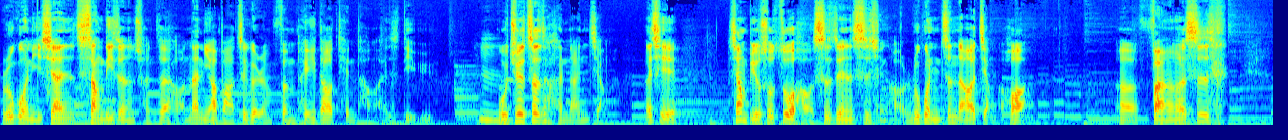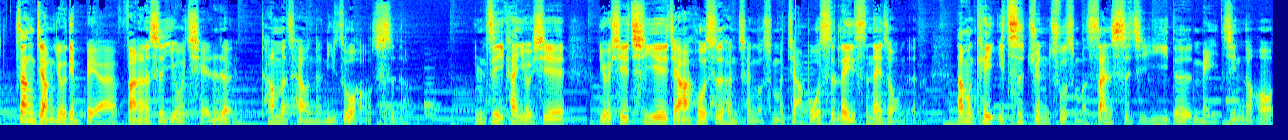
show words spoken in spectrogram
如果你现在上帝真的存在好，那你要把这个人分配到天堂还是地狱？嗯，我觉得这是很难讲。而且像比如说做好事这件事情好了，如果你真的要讲的话，呃，反而是这样讲有点悲哀，反而是有钱人他们才有能力做好事的。你自己看，有些有些企业家或是很成功，什么贾博士类似那种人，他们可以一次捐出什么三十几亿的美金，然后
